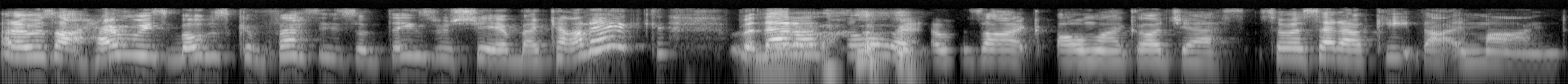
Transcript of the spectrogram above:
And I was like, Henry's mum's confessing some things. Was she a mechanic? But then I saw it and was like, oh my God, yes. So I said, I'll keep that in mind,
